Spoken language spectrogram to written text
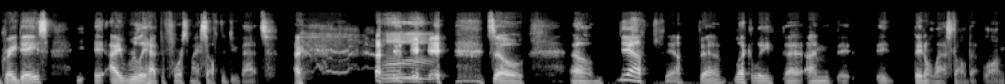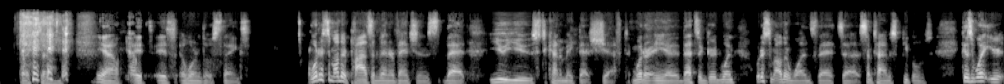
gray days, I really have to force myself to do that. I, Mm. so, um, yeah, yeah. Uh, luckily, uh, I'm. It, it, they don't last all that long, but um, know, Yeah. it's it's one of those things. What are some other positive interventions that you use to kind of make that shift? What are you know that's a good one. What are some other ones that uh, sometimes people because what you're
